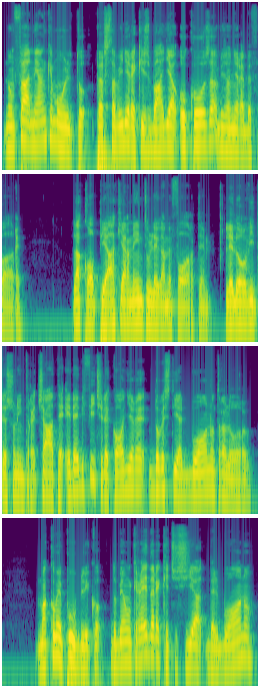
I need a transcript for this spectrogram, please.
non fa neanche molto per stabilire chi sbaglia o cosa bisognerebbe fare. La coppia ha chiaramente un legame forte, le loro vite sono intrecciate ed è difficile cogliere dove stia il buono tra loro. Ma come pubblico dobbiamo credere che ci sia del buono?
